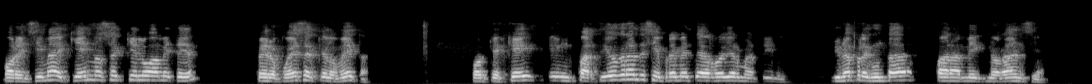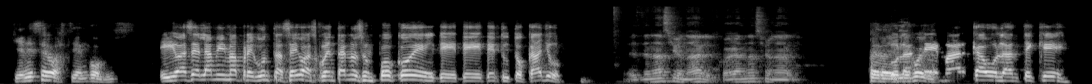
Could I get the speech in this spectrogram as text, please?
Por encima de quién, no sé quién lo va a meter, pero puede ser que lo meta. Porque es que en partidos grandes siempre mete a Roger Martínez. Y una pregunta para mi ignorancia. ¿Quién es Sebastián Gómez? Iba a ser la misma pregunta, Sebas. Cuéntanos un poco de, de, tu tocayo. Es de Nacional, juega en Nacional. Pero ¿Volante de marca, volante qué?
